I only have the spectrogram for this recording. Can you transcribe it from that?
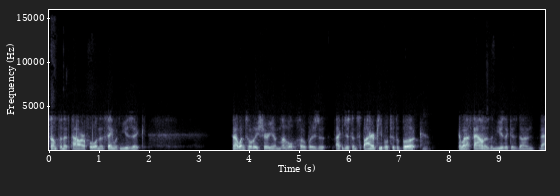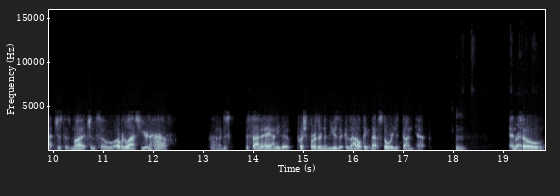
something that's powerful. And the same with music. And I wasn't totally sure. You know, my whole hope was I could just inspire people through the book. And what I found is the music has done that just as much. And so over the last year and a half, uh, I just decided, hey, I need to push further into music because I don't think that story is done yet. Hmm. And Right. so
